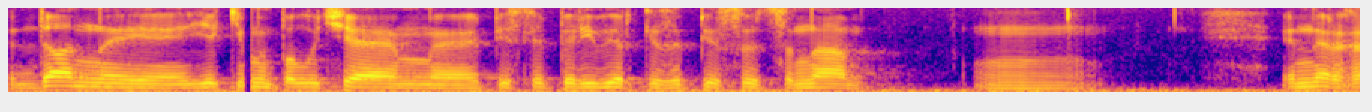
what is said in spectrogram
Дані, які ми отримуємо е, після перевірки, записуються на енерго,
